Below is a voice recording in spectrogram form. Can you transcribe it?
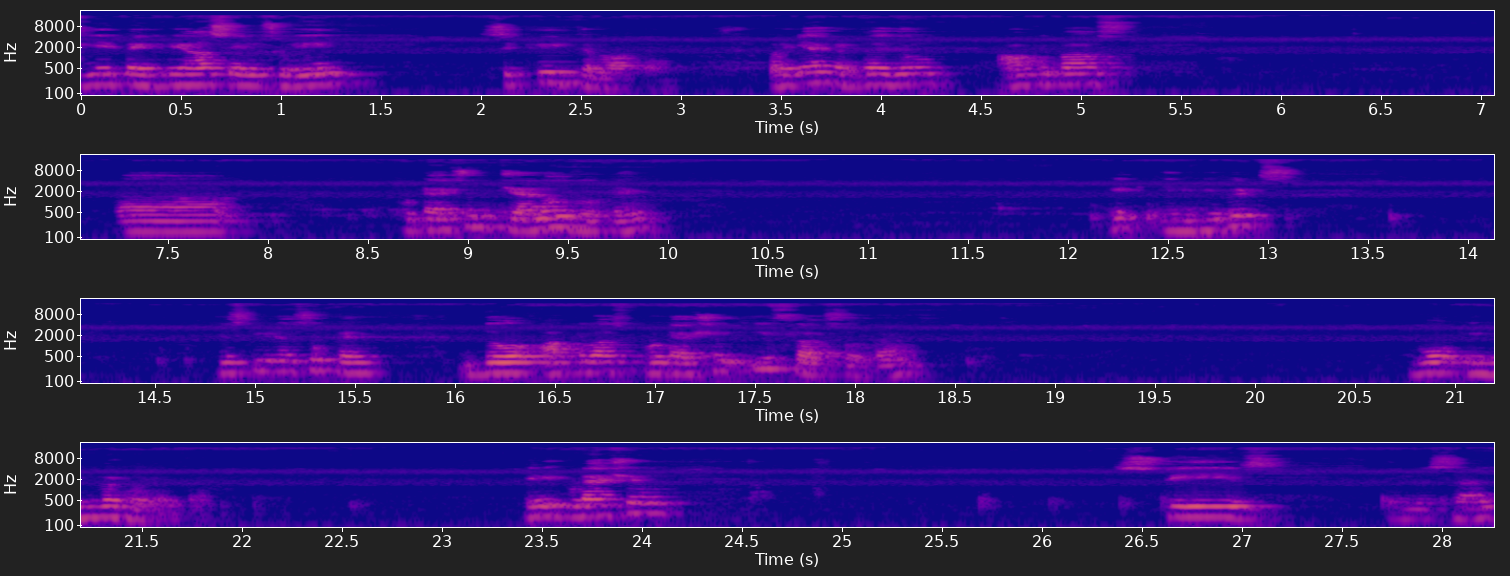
ये पेंक्रियास इंसुलिन सिक्रीट करवाता है। और क्या करता है जो आपके पास पोटेशियम चैनल्स होते हैं इट इनहिबिट्स जिसकी वजह से जो आपके पास पोटेशियम ई फ्लक्स होता है, वो इनहिबिट हो जाता है। यानी potassium stays in the cell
